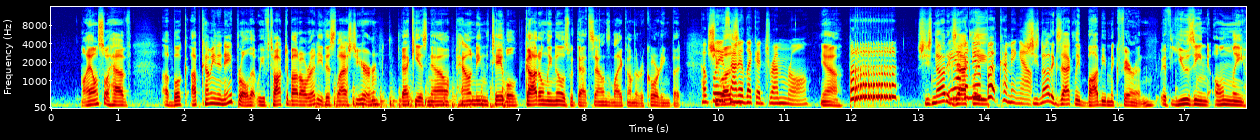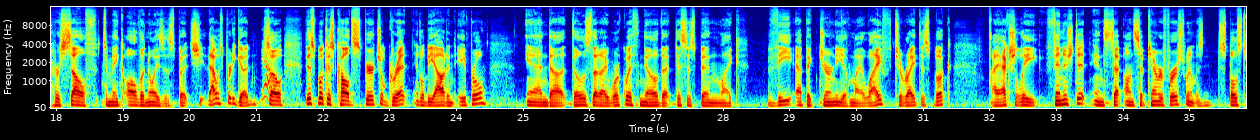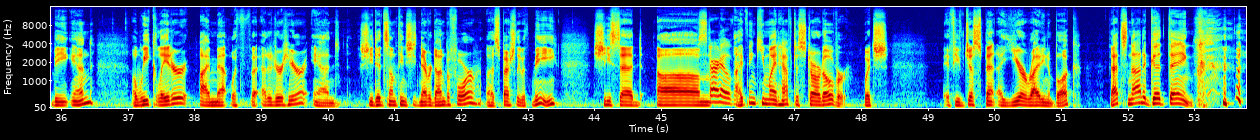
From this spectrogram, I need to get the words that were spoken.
I also have a book upcoming in April that we've talked about already this last year. Becky is now pounding the table. God only knows what that sounds like on the recording, but Hopefully, she it was, sounded like a drum roll. yeah. She's not We exactly have a new book coming out. She's not exactly Bobby McFerrin with using only herself to make all the noises, but she, that was pretty good. Yeah. So this book is called Spiritual Grit. It'll be out in April, and uh, those that I work with know that this has been like the epic journey of my life to write this book. I actually finished it in set on September 1st when it was supposed to be in. A week later, I met with the editor here, and she did something she's never done before, especially with me. She said, um, Start over. I think you might have to start over, which, if you've just spent a year writing a book, that's not a good thing.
